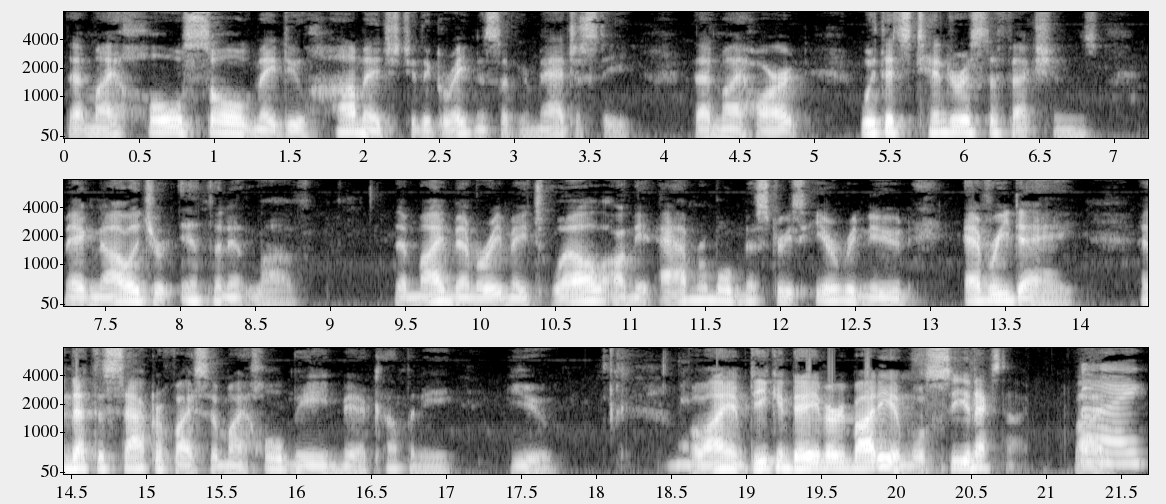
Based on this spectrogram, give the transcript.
that my whole soul may do homage to the greatness of your majesty, that my heart, with its tenderest affections, may acknowledge your infinite love, that my memory may dwell on the admirable mysteries here renewed every day, and that the sacrifice of my whole being may accompany you. Well, I am Deacon Dave, everybody, and we'll see you next time. Bye.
